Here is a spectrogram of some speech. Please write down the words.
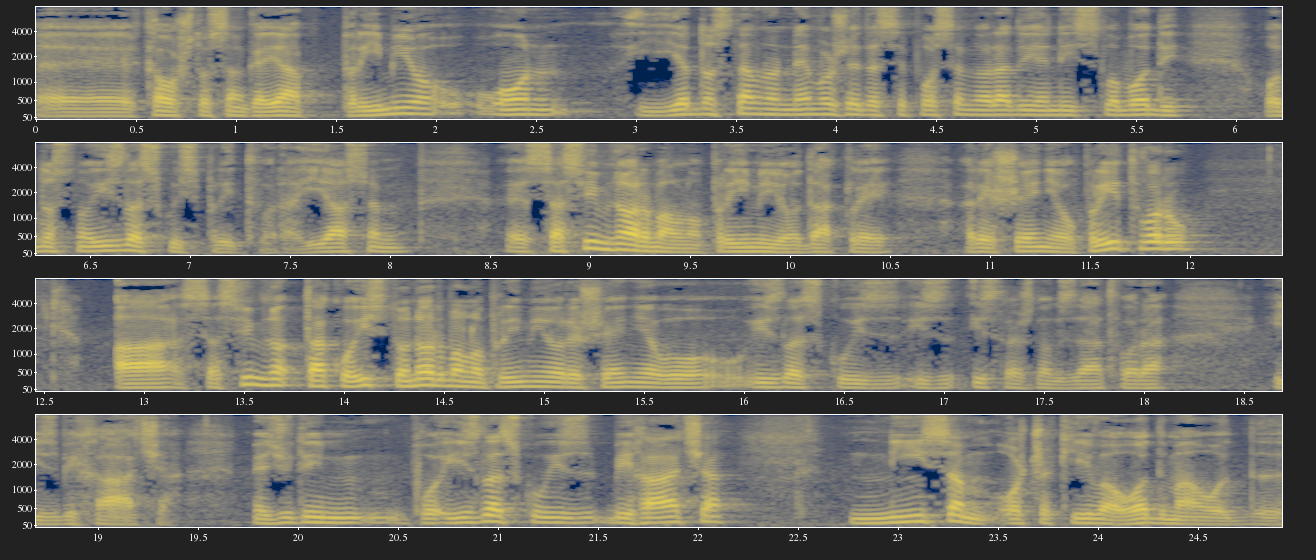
e, kao što sam ga ja primio, on jednostavno ne može da se posebno raduje ni slobodi, odnosno izlasku iz pritvora. I ja sam e, sasvim normalno primio, dakle, rješenje o pritvoru, a sa svim tako isto normalno primio rješenje o izlasku iz, iz istražnog zatvora iz Bihaća. Međutim, po izlasku iz Bihaća nisam očekivao odmah od e,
